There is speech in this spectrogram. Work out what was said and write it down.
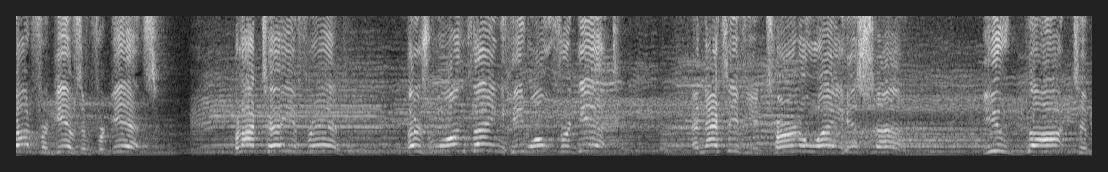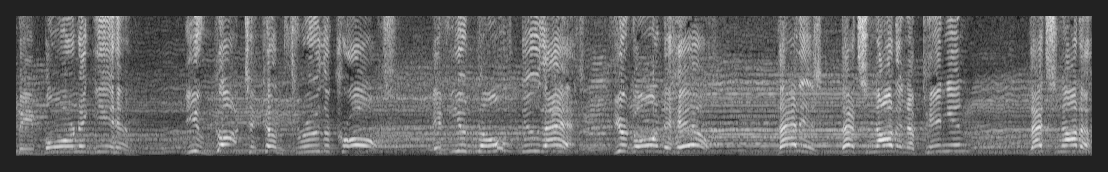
God forgives and forgets. But I tell you, friend, there's one thing He won't forget, and that's if you turn away His Son. You've got to be born again. You've got to come through the cross. If you don't do that, you're going to hell. That is, that's not an opinion. That's not a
